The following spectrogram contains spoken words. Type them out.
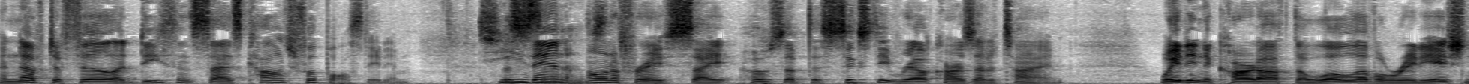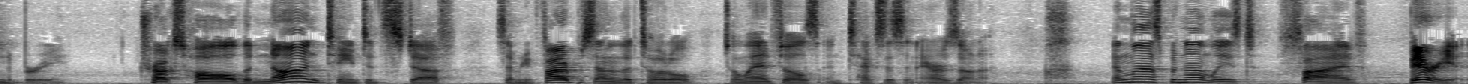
enough to fill a decent sized college football stadium. The San Onofre site hosts up to 60 rail cars at a time, waiting to cart off the low level radiation debris. Trucks haul the non tainted stuff, 75% of the total, to landfills in Texas and Arizona. And last but not least, five, bury it.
